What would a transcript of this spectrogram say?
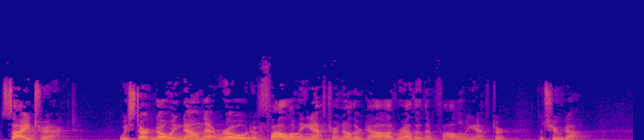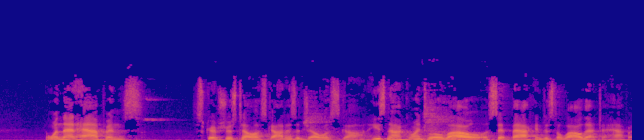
sidetracked. We start going down that road of following after another God rather than following after the true God. And when that happens, scriptures tell us God is a jealous God. He's not going to allow sit back and just allow that to happen.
